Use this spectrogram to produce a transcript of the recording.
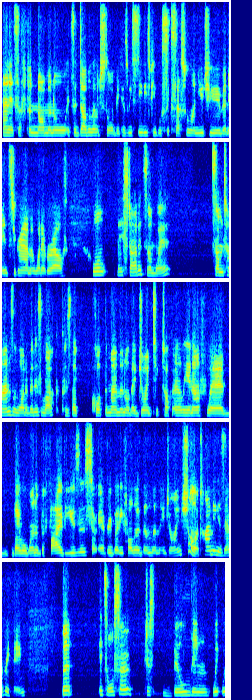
and it's a phenomenal it's a double-edged sword because we see these people successful on youtube and instagram and whatever else well they started somewhere sometimes a lot of it is luck because they caught the moment or they joined tiktok early enough where they were one of the five users so everybody followed them when they joined. Sure timing is everything but it's also just building we, we,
